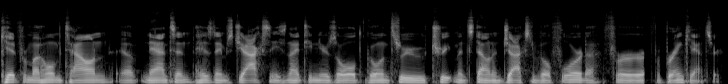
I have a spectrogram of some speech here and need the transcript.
kid from my hometown of Nanton. His name's Jackson. He's 19 years old, going through treatments down in Jacksonville, Florida for for brain cancer.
